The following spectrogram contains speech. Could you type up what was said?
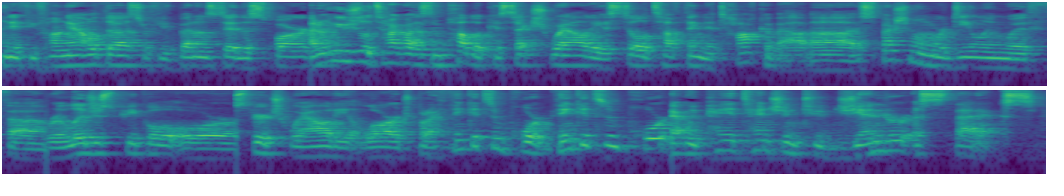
and if you've hung out with us or if you've been on State of the Spark, I don't usually talk about this in public because sexuality is still a tough thing to talk about, uh, especially when we're dealing with with uh, religious people or spirituality at large, but I think it's important. I think it's important that we pay attention to gender aesthetics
